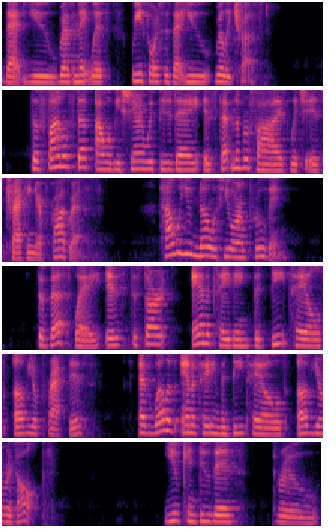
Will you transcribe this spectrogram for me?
that you resonate with, resources that you really trust. The final step I will be sharing with you today is step number five, which is tracking your progress. How will you know if you are improving? The best way is to start annotating the details of your practice, as well as annotating the details of your results. You can do this through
